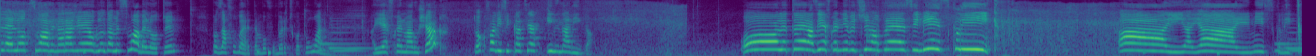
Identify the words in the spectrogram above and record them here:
Ale lot słaby, na razie oglądamy słabe loty. Poza Fubertem, bo Fubert skoczył ładnie. A Jewchen Marusiak? To w kwalifikacjach inna liga. O, ale teraz Jewchen nie wytrzymał presji. Misklik! Aj, aj, aj, misklik.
